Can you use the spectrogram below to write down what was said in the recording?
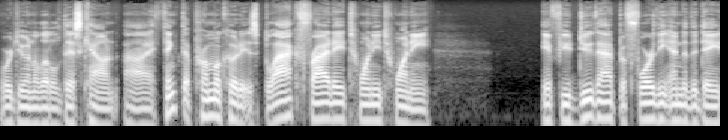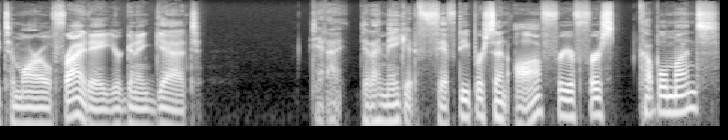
we're doing a little discount. I think the promo code is Black Friday 2020. If you do that before the end of the day tomorrow, Friday, you're going to get did I did I make it 50% off for your first couple months?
